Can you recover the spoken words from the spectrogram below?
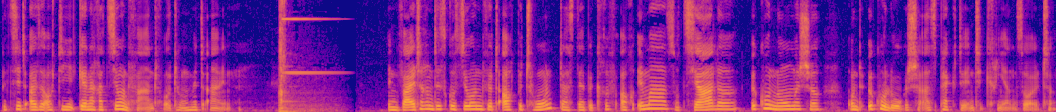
bezieht also auch die Generationenverantwortung mit ein. In weiteren Diskussionen wird auch betont, dass der Begriff auch immer soziale, ökonomische und ökologische Aspekte integrieren sollte.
